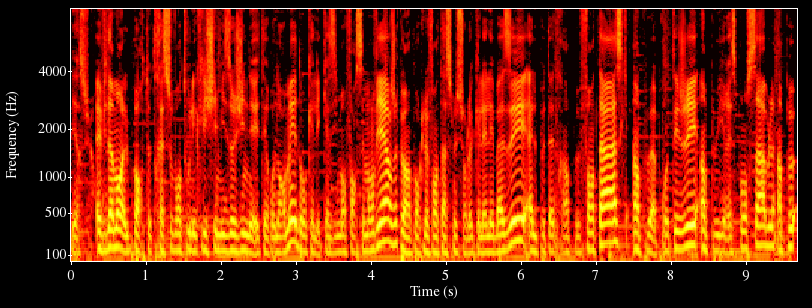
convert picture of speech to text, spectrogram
bien sûr. Évidemment, elle porte très souvent tous les clichés misogynes et hétéronormés, donc elle est quasiment forcément vierge, peu importe le fantasme sur lequel elle est basée, elle peut être un peu fantasque, un peu à protéger, un peu irresponsable, un peu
